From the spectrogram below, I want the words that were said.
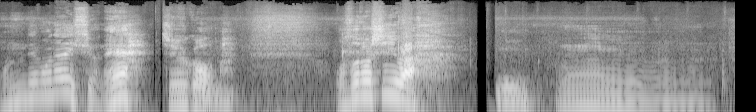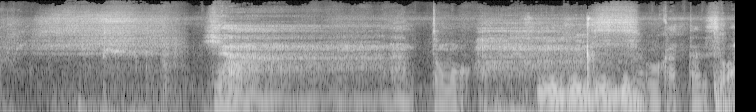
とんでもないですよね。15、うん、恐ろしいわ。うん。うん。いやーなんとも。すごかったですわ。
